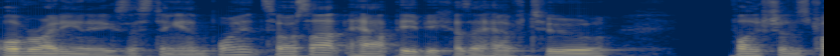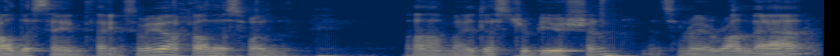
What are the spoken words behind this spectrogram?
overriding an existing endpoint, so it's not happy because I have two functions called the same thing. So maybe I'll call this one uh, my distribution. So I'm going to run that,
